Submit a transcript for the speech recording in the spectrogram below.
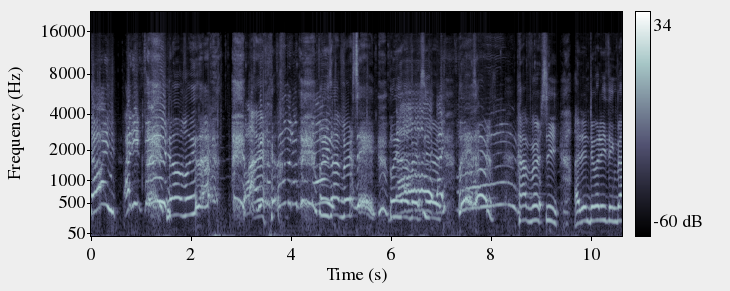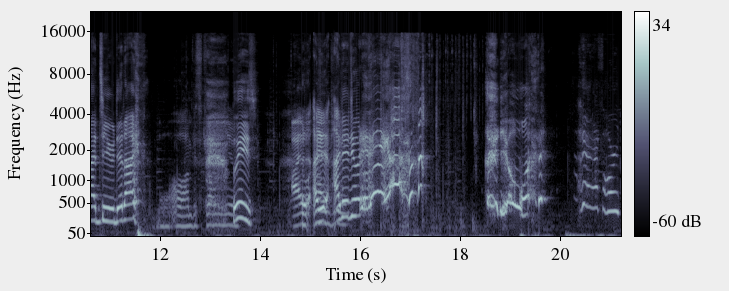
Die. I need food. No, please. Have, the food, please have mercy. Please No, have mercy. Please, have mercy. I didn't do anything bad to you, did I? Oh, I'm destroying you. Please. I, will I, end I didn't do anything. you what? I have a heart.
